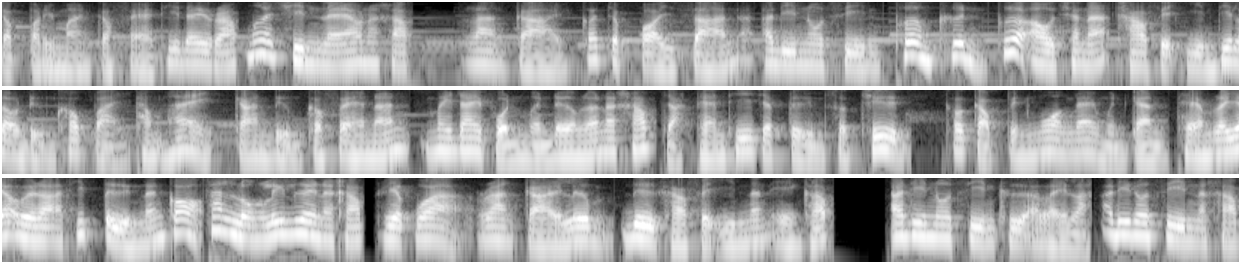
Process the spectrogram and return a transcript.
กับปริมาณกาแฟที่ได้รับเมื่อชินแล้วนะครับ ร่างกายก็จะปล่อยสารอะดีโนซีนเพิ่มขึ้น เพื่อเอาชนะคาเฟอีนที่เราดื่มเข้าไปทำให้การดื่มกาแฟนั้นไม่ได้ผลเหมือนเดิมแล้วนะครับ จากแทนที่จะตื่นสดชื่นก็กลับเป็นง่วงได้เหมือนกัน แถมระยะเวลาที่ตื่นนั้นก็สั้นลงเรื่อยๆนะครับ เรียกว่าร่างกายเริ่มดื้อคาเฟอีนนั่นเองครับอะดีโนซีนคืออะไรล่ะอะดีโนซีนนะครับ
